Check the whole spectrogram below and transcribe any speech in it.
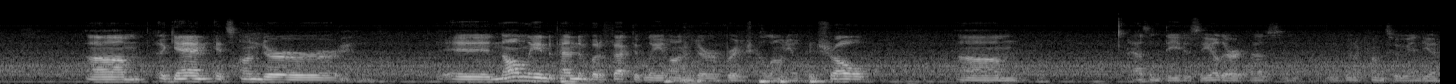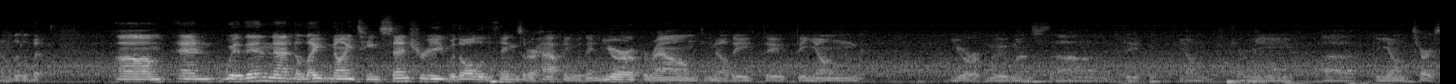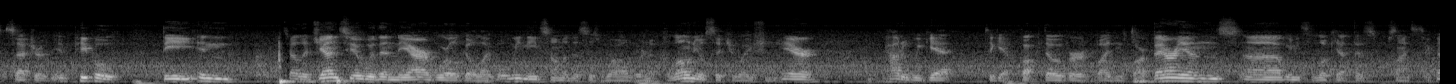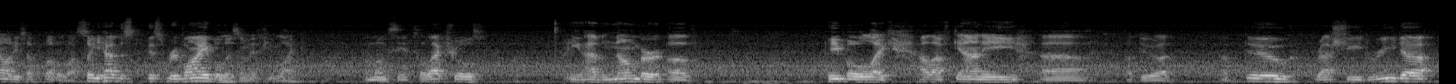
Um, again, it's under uh, nominally independent, but effectively under British colonial control. Um, as indeed is the other, as we're going to come to India in a little bit. Um, and within that, in the late 19th century, with all of the things that are happening within Europe around, you know, the, the, the young Europe movements, um, the young Germany, uh, the young Turks, etc. People, the intelligentsia within the Arab world go like, well, we need some of this as well. We're in a colonial situation here. How do we get to get fucked over by these barbarians? Uh, we need to look at this science and technology stuff, blah blah blah. So you have this this revivalism, if you like, amongst the intellectuals. And you have a number of people like Al Afghani, uh, Abdu, Abdu, Rashid Rida,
